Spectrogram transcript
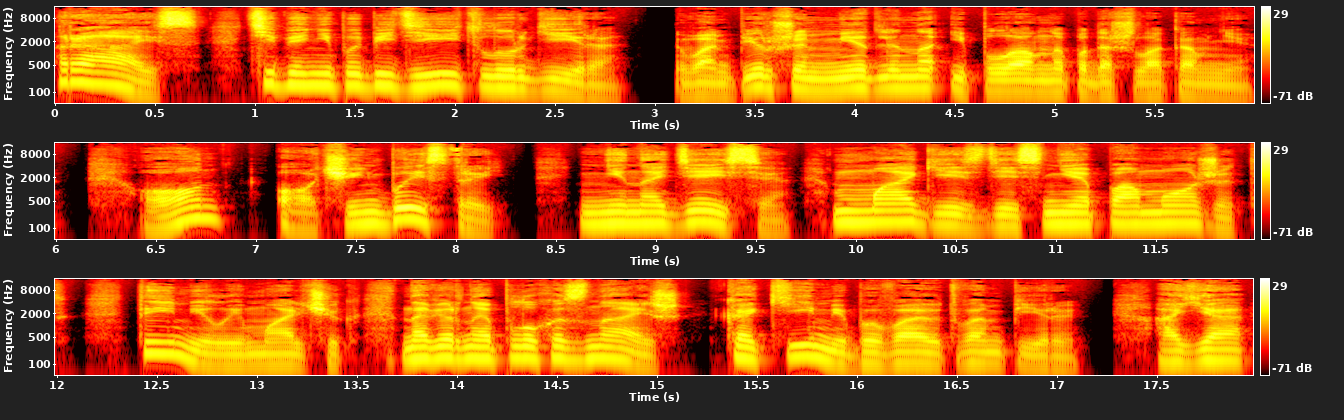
«Райс, тебе не победить Лургира!» Вампирша медленно и плавно подошла ко мне. «Он очень быстрый. Не надейся, магия здесь не поможет. Ты, милый мальчик, наверное, плохо знаешь, какими бывают вампиры. А я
